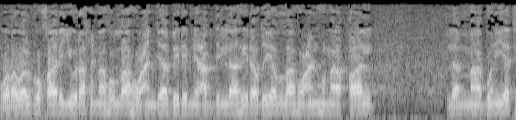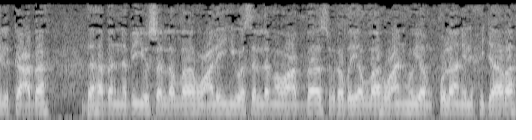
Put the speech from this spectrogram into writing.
وروى البخاري رحمه الله عن جابر بن عبد الله رضي الله عنهما قال لما بنيت الكعبة ذهب النبي صلى الله عليه وسلم وعباس رضي الله عنه ينقلان الحجارة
